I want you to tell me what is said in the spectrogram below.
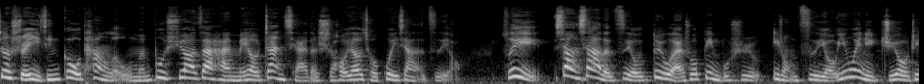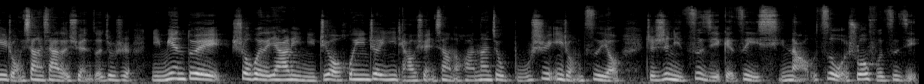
这水已经够烫了，我们不需要在还没有站起来的时候要求跪下的自由。所以向下的自由对我来说并不是一种自由，因为你只有这一种向下的选择，就是你面对社会的压力，你只有婚姻这一条选项的话，那就不是一种自由，只是你自己给自己洗脑，自我说服自己，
